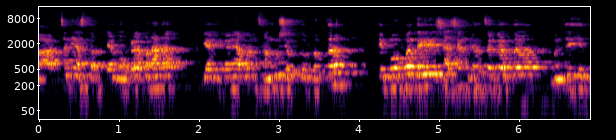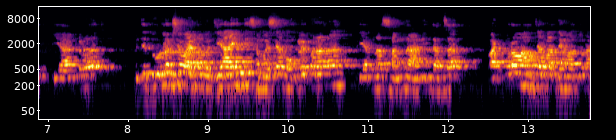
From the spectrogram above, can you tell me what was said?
अडचणी असतात त्या मोकळ्यापणानं या ठिकाणी आपण सांगू शकतो. फक्त ते मोफत हे शासन खर्च करतं म्हणजे याकडं म्हणजे दुर्लक्ष व्हायला जे जी आहे ती समस्या मोकळेपणानं यांना सांगणं आणि त्याचा पाठपुरावा आमच्या माध्यमातून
